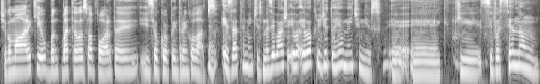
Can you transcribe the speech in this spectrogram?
Chegou uma hora que o banco bateu na sua porta e, e seu corpo entrou em colapso colapso. É, exatamente isso. Mas eu acho, eu, eu acredito realmente nisso. É, é, que se você não,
